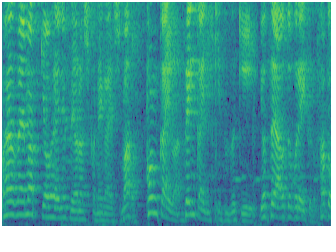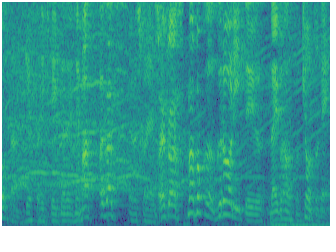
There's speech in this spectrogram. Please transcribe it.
おはようございます。京平です。よろしくお願いします。今回は前回に引き続き四谷アウトブレイクの佐藤さんゲストに来ていただいてます。ありがとうございます。よろしくお願いします。ます。まあ僕グローリーというライブハウスを京都で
